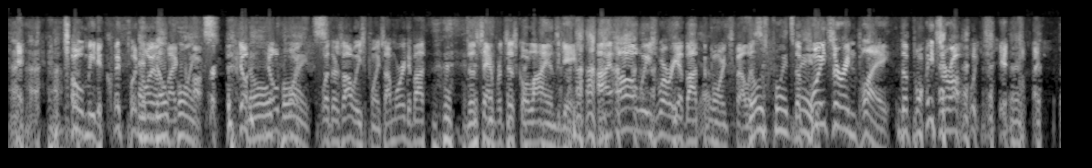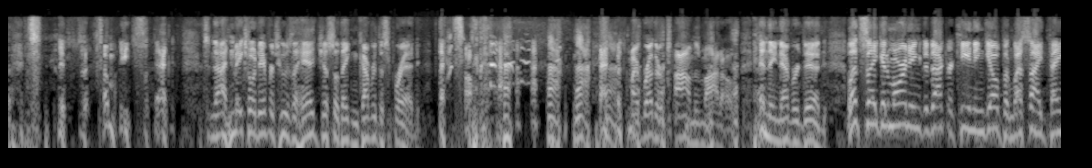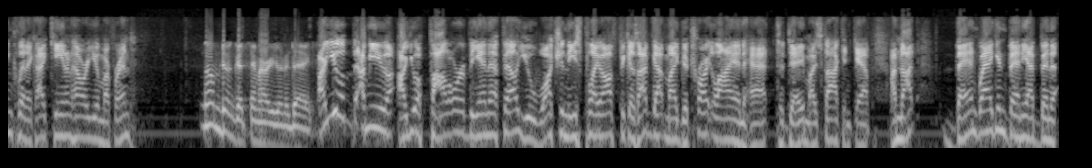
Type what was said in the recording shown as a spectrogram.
And, and told me to quit putting And oil no in my points. car. No points. points. Well, there's always points. I'm worried about the San Francisco Lions game. I always worry about the points, fellas. Those points The it. points are in play. The points are always in play. Somebody said it's not it makes no difference who's ahead, just so they can cover the spread. That's all. that was my brother Tom's motto, and they never did. Let's say good morning to Dr. Keenan Gilpin, Westside Pain Clinic. Hi, Keenan. How are you, my friend? No, I'm doing good, Sam. How are you doing today? Are you? I mean, are you a follower of the NFL? You watching these playoffs? Because I've got my Detroit Lion hat today, my stocking cap. I'm not bandwagon Benny. I've been. A,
